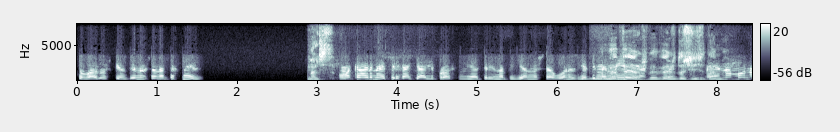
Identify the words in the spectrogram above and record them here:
σοβαρούς κινδύνους σε ένα παιχνίδι. Μάλιστα. Μακάρι να υπήρχαν και άλλοι πρόθυμοι ιατροί να πηγαίνουν σε αγώνες. Βεβαίως, βεβαίως, το συζητάμε. Με ένα μόνο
